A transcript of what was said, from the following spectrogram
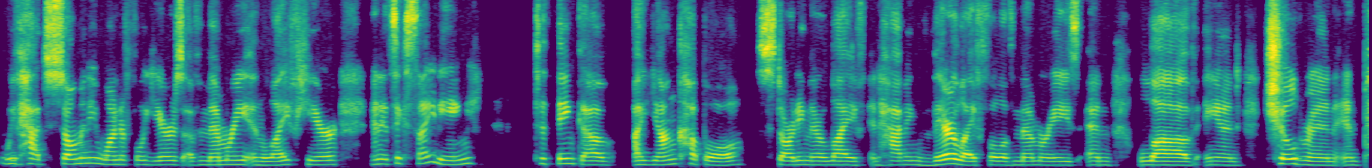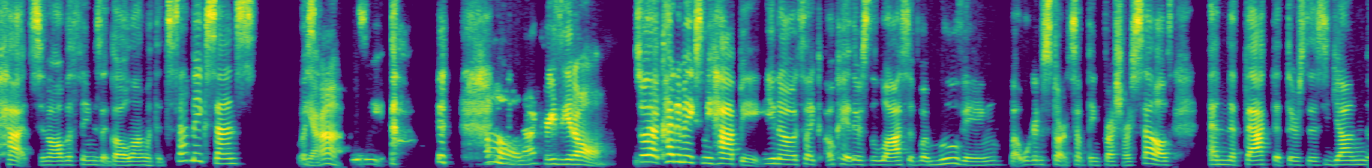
we've had so many wonderful years of memory and life here. And it's exciting to think of a young couple starting their life and having their life full of memories and love and children and pets and all the things that go along with it. Does that make sense? Was yeah. oh, not crazy at all. So that kind of makes me happy. You know, it's like, okay, there's the loss of a moving, but we're going to start something fresh ourselves. And the fact that there's this young,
